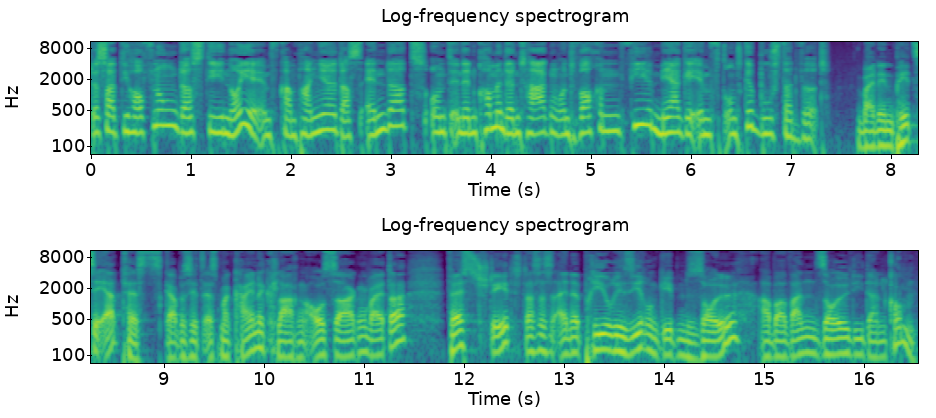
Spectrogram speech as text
Deshalb die Hoffnung, dass die neue Impfkampagne das ändert und in den kommenden Tagen und Wochen viel mehr geimpft und geboostert wird. Bei den PCR-Tests gab es jetzt erstmal keine klaren Aussagen weiter. Fest steht, dass es eine Priorisierung geben soll, aber wann soll die dann kommen?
